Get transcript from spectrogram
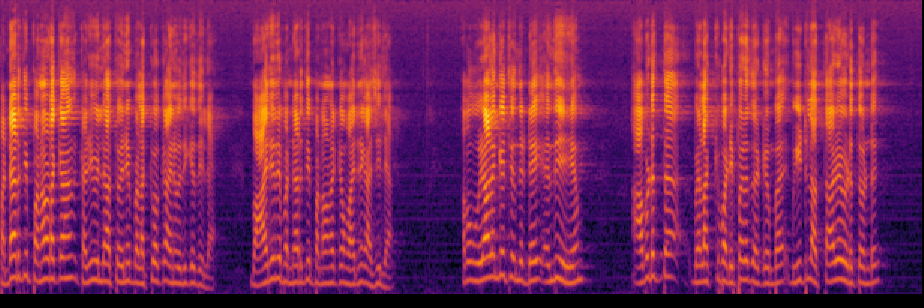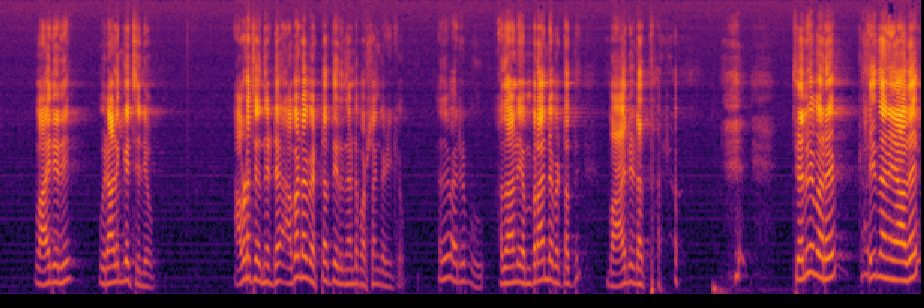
പണ്ടാരത്തിൽ പണം അടക്കാൻ കഴിവില്ലാത്തവന് വിളക്ക് വെക്കാൻ അനുവദിക്കത്തില്ല. ഭാര്യർ പെണ്ണാടത്തി പണം ഭാര്യന് കാശില്ല. അപ്പോൾ ഒരാളെങ്കിൽ ചെന്നിട്ട് എന്ത് ചെയ്യും? അവിടുത്തെ വിളക്ക് പടിപ്പരത്ത് തെക്കുമ്പോൾ വീട്ടിൽ അത്താഴം എടുത്തുകൊണ്ട് ഭാര്യർ ഒരാളെങ്കിൽ ചെല്ലും. അവിടെ ചെന്നിട്ട് അവിടെ വെട്ടത്തിരുന്നുകൊണ്ട് ഭക്ഷണം കഴിക്കും. അത് ഭാര്യ പോകും. അതാണ് എംബ്രാന്റെ വെട്ടത്ത് ഭാര്യയുടെ അത്താഴം. ചിലർ പറയും കൈ നനയാതെ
